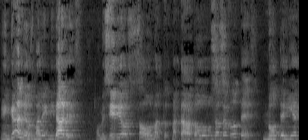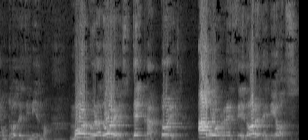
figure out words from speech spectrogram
engaños, malignidades. Homicidios, Saúl mataba a todos los sacerdotes, no tenía control de sí mismo. Murmuradores, detractores, aborrecedores de Dios,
